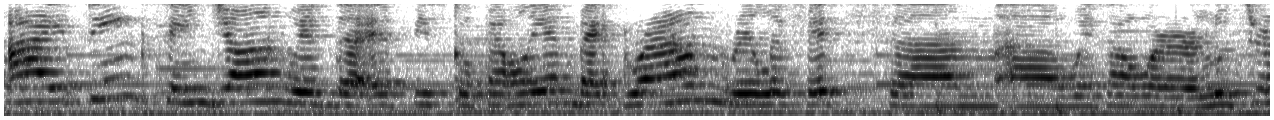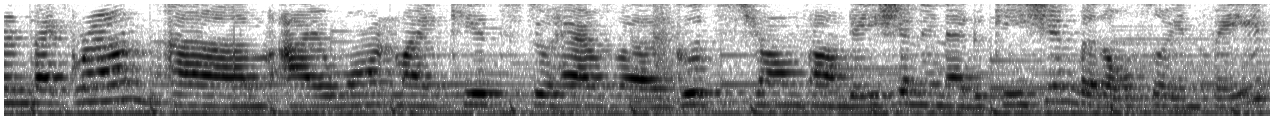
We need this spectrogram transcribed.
I think St. John with the Episcopalian background really fits um, uh, with our Lutheran background. Um, I want my kids to have a good strong foundation in education but also in faith.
